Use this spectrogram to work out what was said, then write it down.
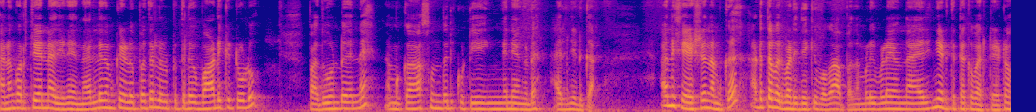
കനം കുറച്ച് തന്നെ അരിയണേ. എന്നാലേ നമുക്ക് എളുപ്പത്തിൽ എളുപ്പത്തിൽ വാടി കിട്ടുള്ളൂ. അപ്പോൾ അതുകൊണ്ട് തന്നെ നമുക്ക് ആ സുന്ദരിക്കുട്ടിയെ ഇങ്ങനെ അങ്ങോട്ട് അരിഞ്ഞെടുക്കാം അതിനുശേഷം നമുക്ക് അടുത്ത പരിപാടിയിലേക്ക് പോകാം. അപ്പോൾ നമ്മൾ ഇവിടെ ഒന്ന് അരിഞ്ഞെടുത്തിട്ടൊക്കെ വരട്ടെ കേട്ടോ.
